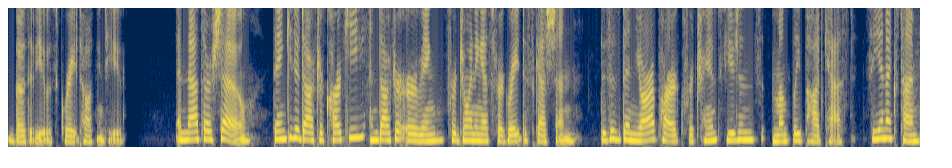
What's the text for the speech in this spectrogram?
Both of you, it was great talking to you. And that's our show. Thank you to Dr. Karki and Dr. Irving for joining us for a great discussion. This has been Yara Park for Transfusions Monthly Podcast. See you next time.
